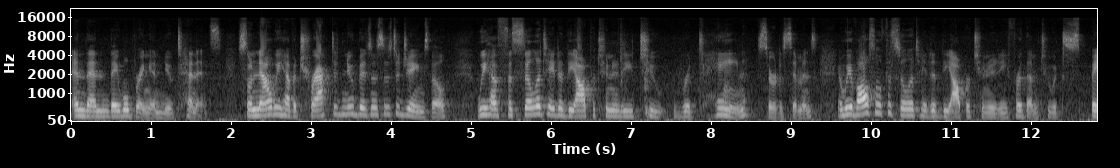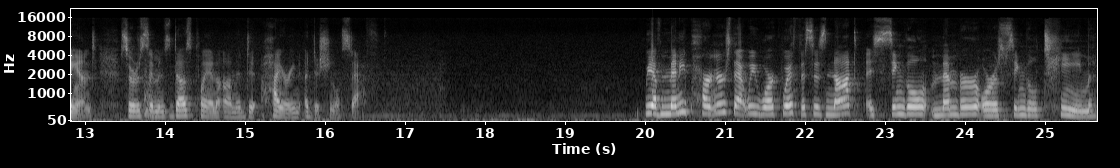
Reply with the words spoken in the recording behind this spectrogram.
and then they will bring in new tenants. So now we have attracted new businesses to Janesville. We have facilitated the opportunity to retain Serta Simmons, and we have also facilitated the opportunity for them to expand. Serta Simmons does plan on hiring additional staff. We have many partners that we work with. This is not a single member or a single team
